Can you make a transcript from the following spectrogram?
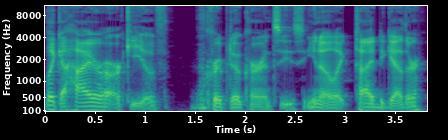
like a hierarchy of cryptocurrencies, you know, like tied together.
